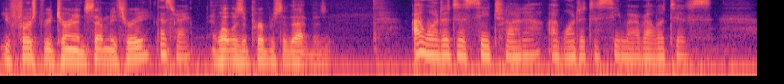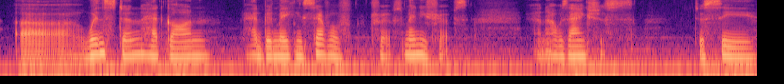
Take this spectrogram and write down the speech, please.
You first returned in 73, That's right. and what was the purpose of that visit? I wanted to see China. I wanted to see my relatives. Uh, Winston had gone, had been making several trips, many trips, and I was anxious to see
